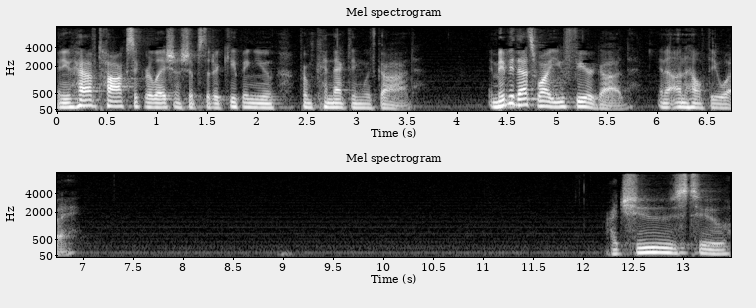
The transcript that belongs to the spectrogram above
and you have toxic relationships that are keeping you from connecting with God. And maybe that's why you fear God in an unhealthy way. I choose to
